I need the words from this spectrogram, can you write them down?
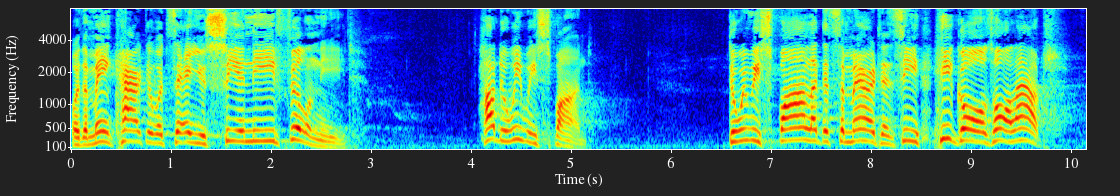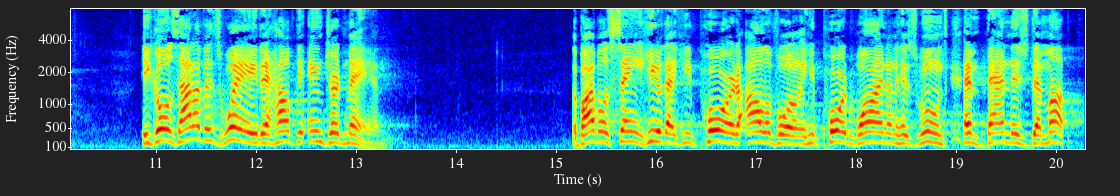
where the main character would say, You see a need, fill a need. How do we respond? Do we respond like the Samaritan? See, he goes all out. He goes out of his way to help the injured man. The Bible is saying here that he poured olive oil and he poured wine on his wounds and bandaged them up.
